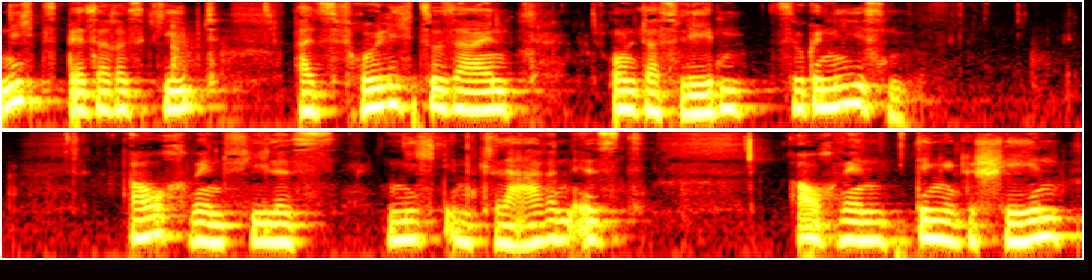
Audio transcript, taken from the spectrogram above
nichts Besseres gibt, als fröhlich zu sein und das Leben zu genießen. Auch wenn vieles nicht im Klaren ist, auch wenn Dinge geschehen,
